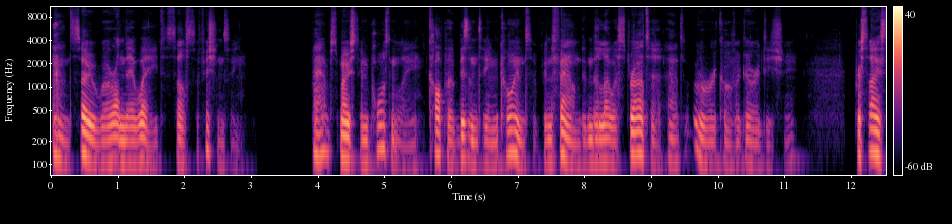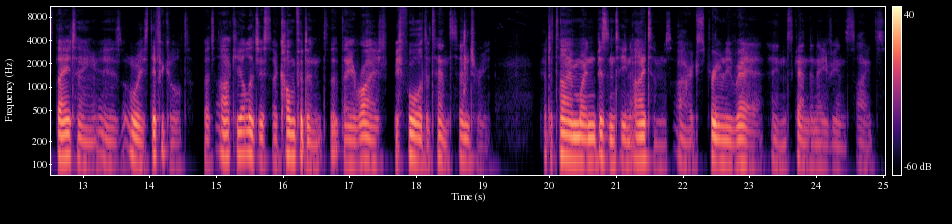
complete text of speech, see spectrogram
and so were on their way to self sufficiency. Perhaps most importantly, copper Byzantine coins have been found in the lower strata at Rurikovo Gorodishche, Precise dating is always difficult, but archaeologists are confident that they arrived before the 10th century, at a time when Byzantine items are extremely rare in Scandinavian sites.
